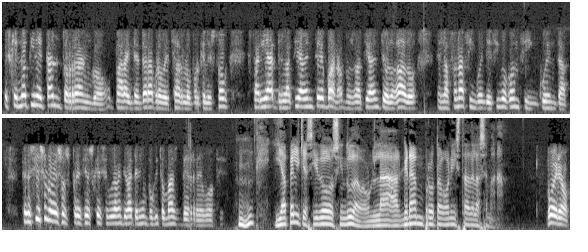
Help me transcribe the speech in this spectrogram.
es que no tiene tanto rango para intentar aprovecharlo, porque el stock estaría relativamente, bueno, pues relativamente holgado en la zona 55,50. Pero sí es uno de esos precios que seguramente va a tener un poquito más de rebote. Y Apple, que ha sido sin duda la gran protagonista de la semana. Bueno,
